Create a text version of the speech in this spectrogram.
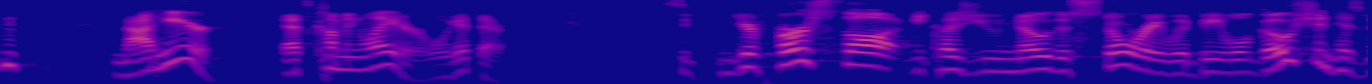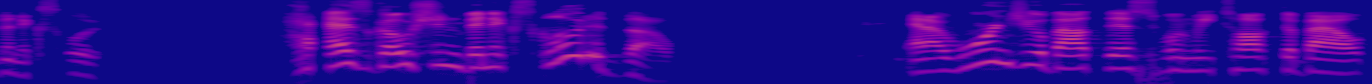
Not here. That's coming later. We'll get there. Your first thought, because you know the story, would be well, Goshen has been excluded. Has Goshen been excluded, though? And I warned you about this when we talked about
